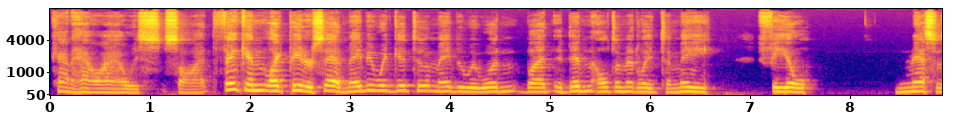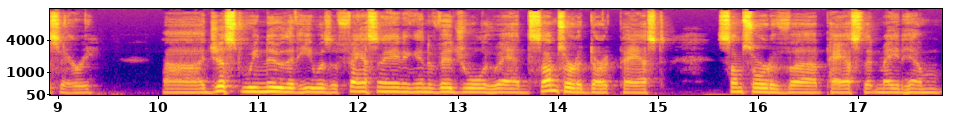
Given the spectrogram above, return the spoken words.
kind of how I always saw it. Thinking, like Peter said, maybe we'd get to it, maybe we wouldn't, but it didn't ultimately, to me, feel necessary uh, just we knew that he was a fascinating individual who had some sort of dark past, some sort of uh, past that made him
